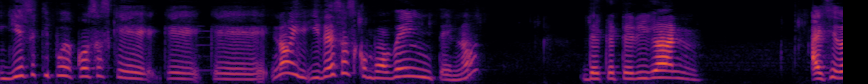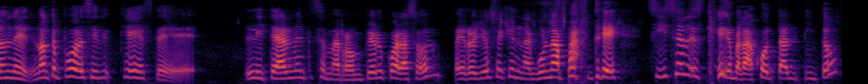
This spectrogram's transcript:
Y ese tipo de cosas que, que, que no, y, de esas como 20, ¿no? De que te digan, ahí sí donde, no te puedo decir que este, literalmente se me rompió el corazón, pero yo sé que en alguna parte sí se desquebrajó tantito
